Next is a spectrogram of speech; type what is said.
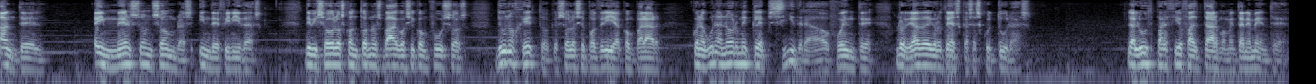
Ante él, e inmerso en sombras indefinidas, divisó los contornos vagos y confusos de un objeto que sólo se podría comparar con alguna enorme clepsidra o fuente rodeada de grotescas esculturas. La luz pareció faltar momentáneamente.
